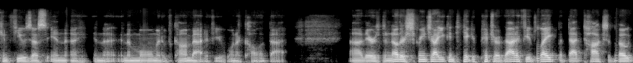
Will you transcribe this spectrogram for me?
confuse us in the in the in the moment of combat, if you want to call it that. Uh, there's another screenshot. You can take a picture of that if you'd like, but that talks about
